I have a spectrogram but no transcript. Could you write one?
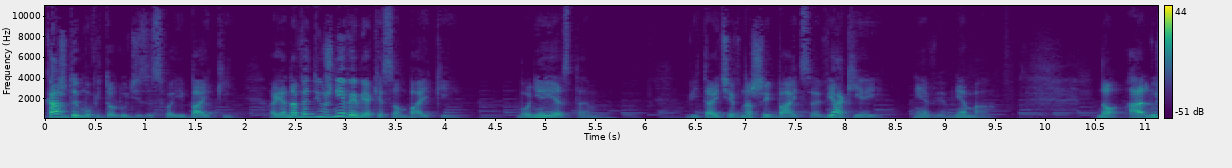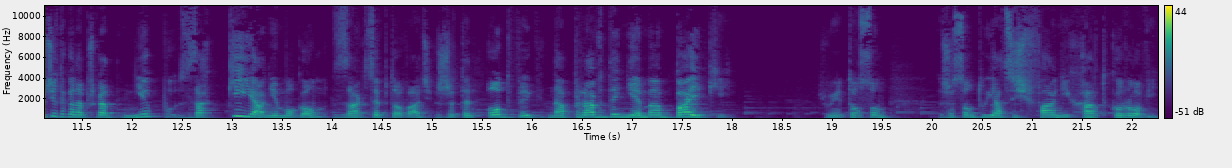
Każdy mówi do ludzi ze swojej bajki. A ja nawet już nie wiem, jakie są bajki, bo nie jestem. Witajcie w naszej bajce. W jakiej? Nie wiem, nie ma. No, a ludzie tego na przykład nie, za kija nie mogą zaakceptować, że ten odwyk naprawdę nie ma bajki. To są, że są tu jacyś fani hardkorowi.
